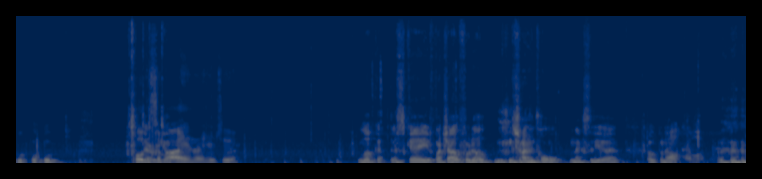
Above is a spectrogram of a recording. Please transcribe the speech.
Whoop, whoop, whoop. Oh, There there's some go. iron right here too. Look at this cave. Watch out for the giant hole next to the uh, opening. Oh, hello.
